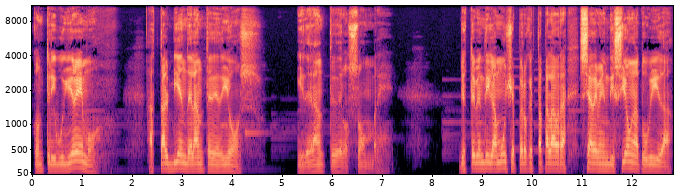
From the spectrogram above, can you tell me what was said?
contribuiremos a estar bien delante de Dios y delante de los hombres. Dios te bendiga mucho, espero que esta palabra sea de bendición a tu vida.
